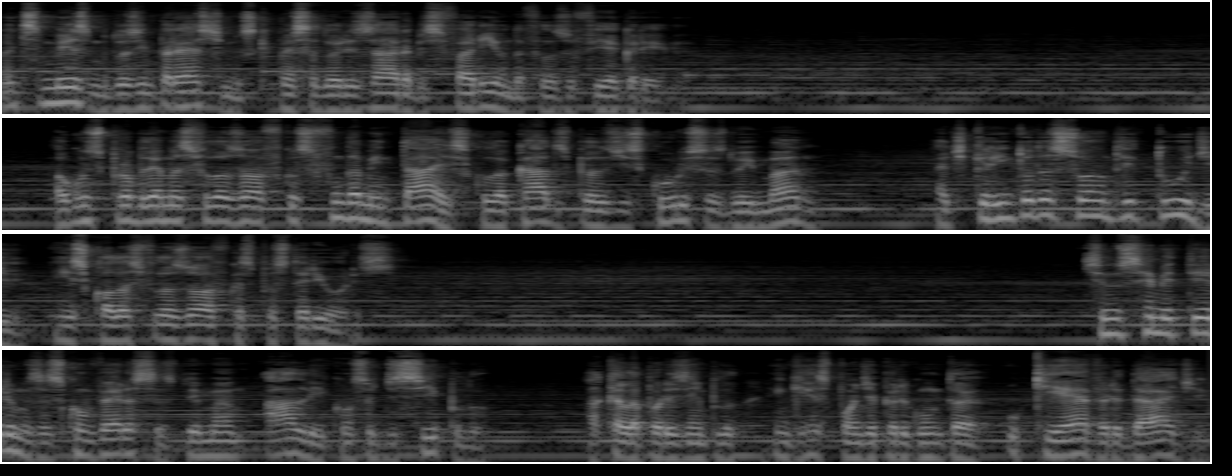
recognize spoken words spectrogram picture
antes mesmo dos empréstimos que pensadores árabes fariam da filosofia grega. Alguns problemas filosóficos fundamentais colocados pelos discursos do imã adquirem toda sua amplitude em escolas filosóficas posteriores. Se nos remetermos às conversas do Imam Ali com seu discípulo, aquela, por exemplo, em que responde à pergunta o que é verdade,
